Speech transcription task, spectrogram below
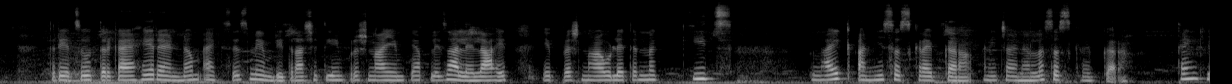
तर याचं उत्तर काय आहे? रँडम ॲक्सेस मेमरी तर असे तीन प्रश्न आय एम पी आपले झालेले आहेत. हे प्रश्न आवडले तर नक्कीच लाईक आणि सबस्क्राईब करा आणि चॅनलला सबस्क्राईब करा. थँक्यू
